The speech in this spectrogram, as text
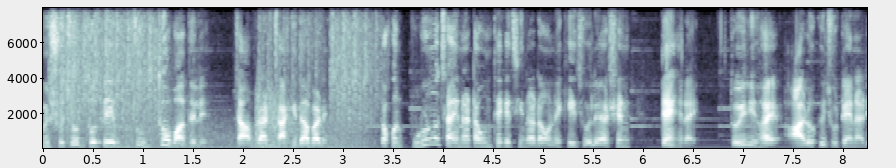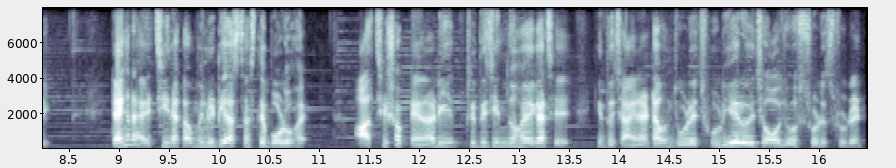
উনিশশো চোদ্দোতে যুদ্ধ বাঁধলে চামড়ার চাহিদা বাড়ে। তখন পুরনো চায়না টাউন থেকে চীনারা অনেকেই চলে আসেন ট্যাংরায়। তৈরি হয় আরও কিছু ট্যানারি। ট্যাংরায় চীনা কমিউনিটি আস্তে আস্তে বড় হয়। আজ সেসব ট্যানারি স্মৃতিচিহ্ন হয়ে গেছে, কিন্তু চায়না টাউন জুড়ে ছড়িয়ে রয়েছে অজস্র রেস্টুরেন্ট।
